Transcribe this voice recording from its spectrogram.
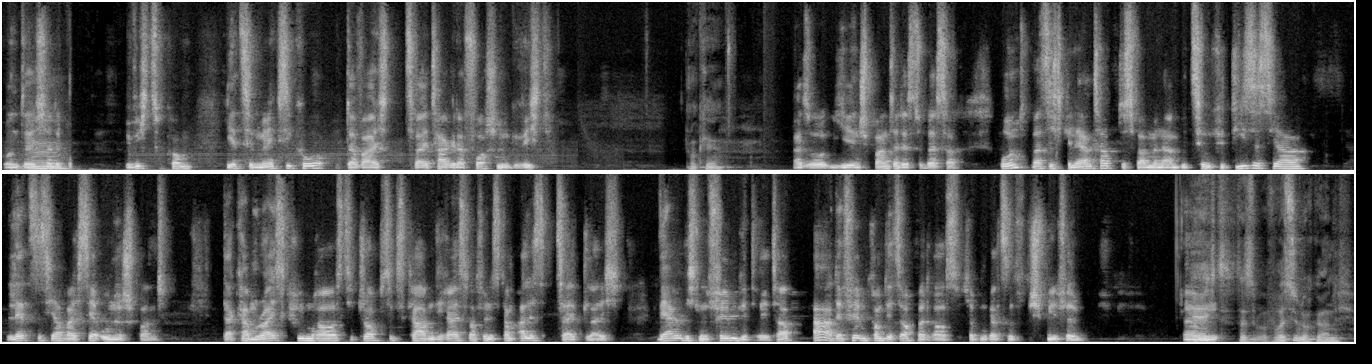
und äh, mhm. ich hatte Gewicht zu kommen. Jetzt in Mexiko, da war ich zwei Tage davor schon im Gewicht. Okay. Also, je entspannter, desto besser. Und was ich gelernt habe, das war meine Ambition für dieses Jahr. Letztes Jahr war ich sehr unentspannt. Da kam Rice Cream raus, die Dropsticks kamen, die Reiswaffeln, es kam alles zeitgleich. Während ich einen Film gedreht habe. Ah, der Film kommt jetzt auch bald raus. Ich habe einen ganzen Spielfilm. Ähm, Echt? Das wusste ich noch gar nicht.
